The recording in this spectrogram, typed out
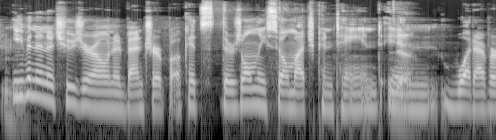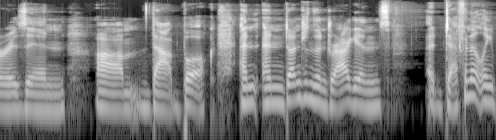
Mm-hmm. Even in a choose your own adventure book, it's there's only so much contained in whatever is in um, that book. And and Dungeons and Dragons uh, definitely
